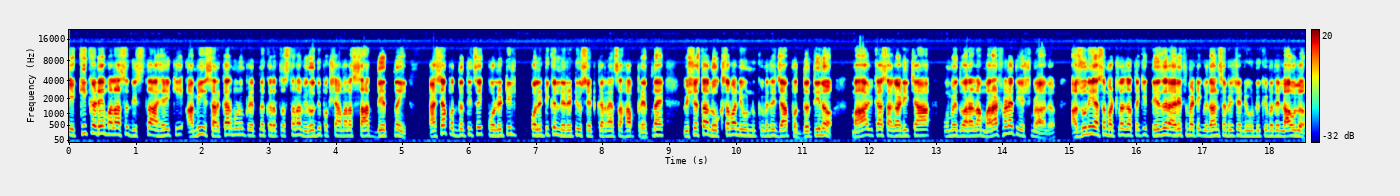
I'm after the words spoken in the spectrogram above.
एकीकडे मला असं दिसतं आहे की आम्ही सरकार म्हणून प्रयत्न करत असताना विरोधी पक्ष आम्हाला साथ देत नाही. अशा पद्धतीचं एक पॉलिटिक पॉलिटिकल नेरेटिव्ह सेट करण्याचा हा प्रयत्न आहे. विशेषतः लोकसभा निवडणुकीमध्ये ज्या पद्धतीनं महाविकास आघाडीच्या उमेदवाराला मराठवाड्यात यश मिळालं अजूनही असं म्हटलं जातं की ते जर अरिथमॅटिक विधानसभेच्या निवडणुकीमध्ये लावलं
